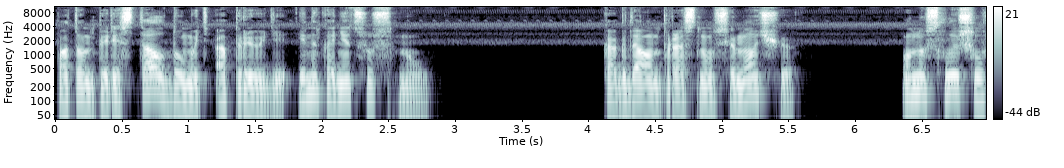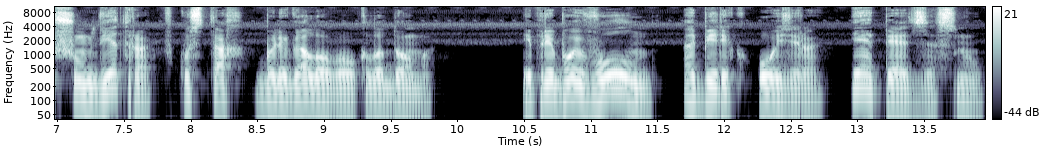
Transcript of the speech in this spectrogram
потом перестал думать о Прюде и, наконец, уснул. Когда он проснулся ночью, он услышал шум ветра в кустах болиголова около дома и прибой волн о берег озера и опять заснул.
